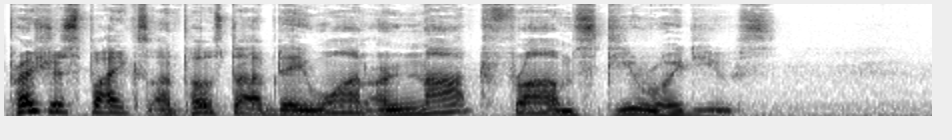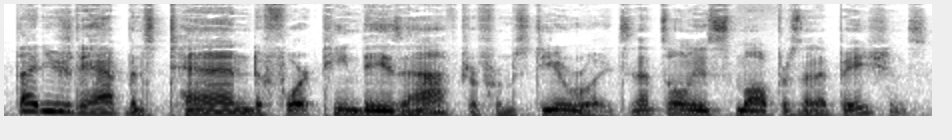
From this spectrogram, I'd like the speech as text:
Pressure spikes on post op day one are not from steroid use. That usually happens 10 to 14 days after from steroids, and that's only a small percent of patients.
